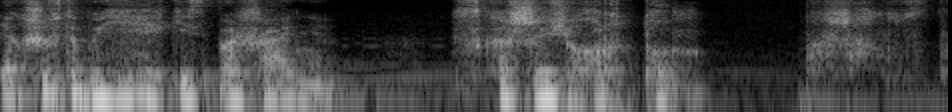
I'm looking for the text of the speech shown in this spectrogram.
Якщо в тебе є якісь бажання, скажи його ртом, пожалуйста.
